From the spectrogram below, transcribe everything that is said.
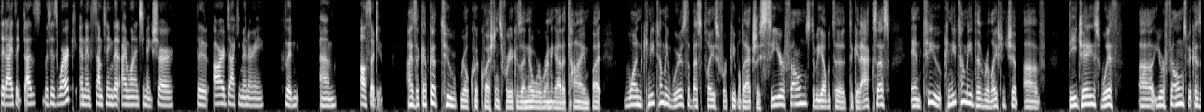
that Isaac does with his work, and it's something that I wanted to make sure the our documentary could um, also do. Isaac, I've got two real quick questions for you because I know we're running out of time. But one, can you tell me where's the best place for people to actually see your films to be able to to get access? And two, can you tell me the relationship of DJs with uh, your films? Because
